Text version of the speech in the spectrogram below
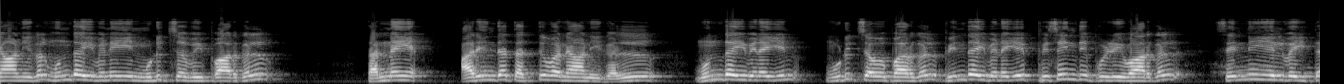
ஞானிகள் முந்தை வினையின் முடிச்சவிப்பார்கள் தன்னை அறிந்த தத்துவ ஞானிகள் முந்தை வினையின் முடிச்சவுப்பார்கள் பிந்தை வினையை பிசைந்து புழிவார்கள். சென்னியில் வைத்த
